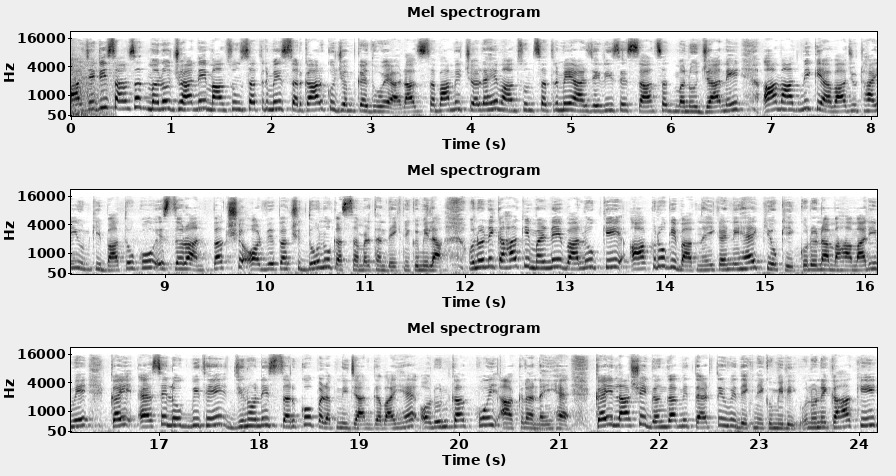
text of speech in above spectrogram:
आरजेडी सांसद मनोज झा ने मानसून सत्र में सरकार को जमकर धोया। राज्यसभा में चल रहे मानसून सत्र में आरजेडी से सांसद मनोज झा ने आम आदमी की आवाज़ उठाई। उनकी बातों को इस दौरान पक्ष और विपक्ष दोनों का समर्थन देखने को मिला। उन्होंने कहा कि मरने वालों के आंकड़ों की बात नहीं करनी है, क्योंकि कोरोना महामारी में कई ऐसे लोग भी थे जिन्होंने सड़कों पर अपनी जान गंवाई है और उनका कोई आंकड़ा नहीं है। कई लाशें गंगा में तैरते हुए देखने को मिली। उन्होंने कहा कि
